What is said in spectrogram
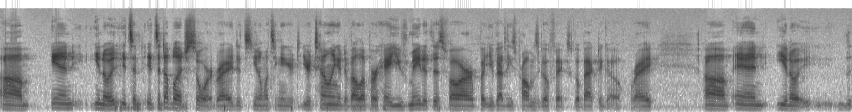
Um, and you know, it's a it's a double-edged sword, right? It's you know, once again, you're, you're telling a developer, hey, you've made it this far, but you've got these problems to go fix. Go back to go, right? Um, and you know, the,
